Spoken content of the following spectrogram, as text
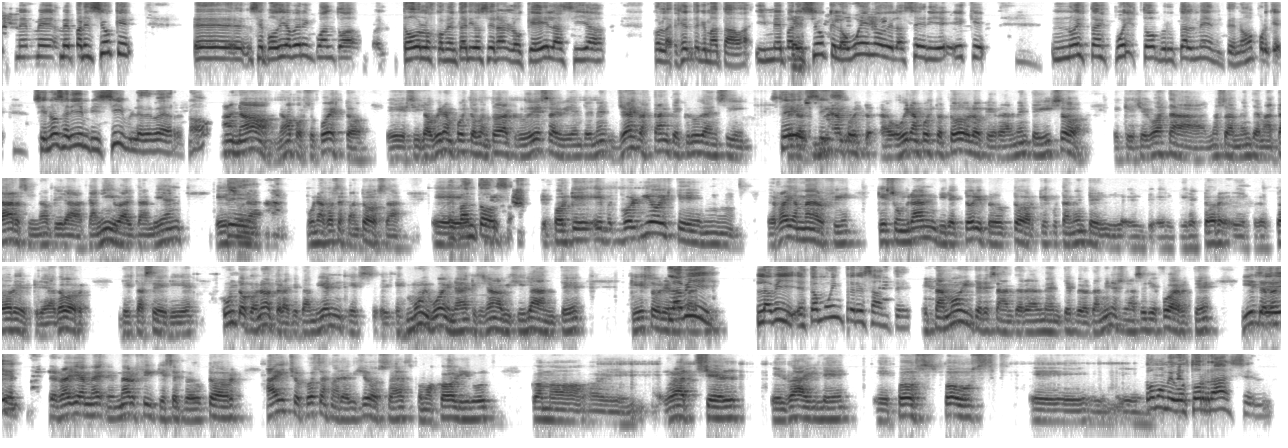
me, pareció que eh, se podía ver en cuanto a, todos los comentarios eran lo que él hacía con la gente que mataba. Y me pareció que lo bueno de la serie es que no está expuesto brutalmente, ¿no? Porque si no sería invisible de ver, ¿no? Ah, no, no, por supuesto. Eh, si la hubieran puesto con toda crudeza, evidentemente, ya es bastante cruda en sí, Sí, si hubieran, Puesto, todo lo que realmente hizo, eh, que llegó hasta no solamente a matar, sino que era caníbal también, es una, una, cosa espantosa. Eh, espantosa. Porque volvió este mm, Ryan Murphy, que es un gran director y productor, que es justamente el, director, el productor, el creador de esta serie, junto con otra que también es, es muy buena, que se llama Vigilante, la, vi, la vi, está muy interesante. Está muy interesante realmente, pero también es una serie fuerte. Y este Ryan, Murphy, que es el productor, ha hecho cosas maravillosas como Hollywood, como eh, Rachel, El baile, eh, Post, Post eh, eh, ¿Cómo me gustó Rachel?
